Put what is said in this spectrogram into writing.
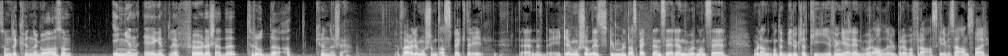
som det kunne gå, og som ingen egentlig før det skjedde, trodde at kunne skje. Ja, for Det er veldig morsomt aspekt, eller ikke morsomt, det er et skummelt aspekt, den serien hvor man ser hvordan måte, byråkratiet fungerer, hvor alle vil prøve å fraskrive seg ansvar.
